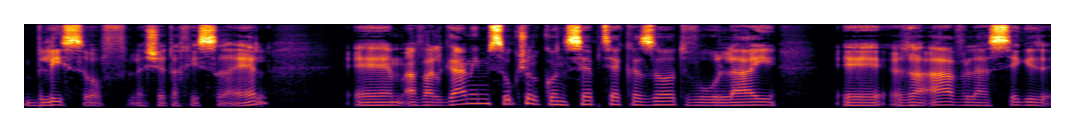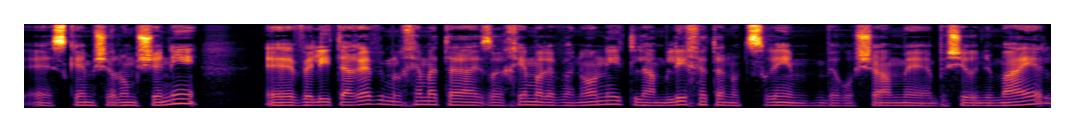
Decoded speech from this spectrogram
בלי סוף לשטח ישראל. אבל גם עם סוג של קונספציה כזאת, ואולי רעב להשיג הסכם שלום שני, אה, ולהתערב במלחמת האזרחים הלבנונית, להמליך את הנוצרים, בראשם אה, בשיר ג'מאייל,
